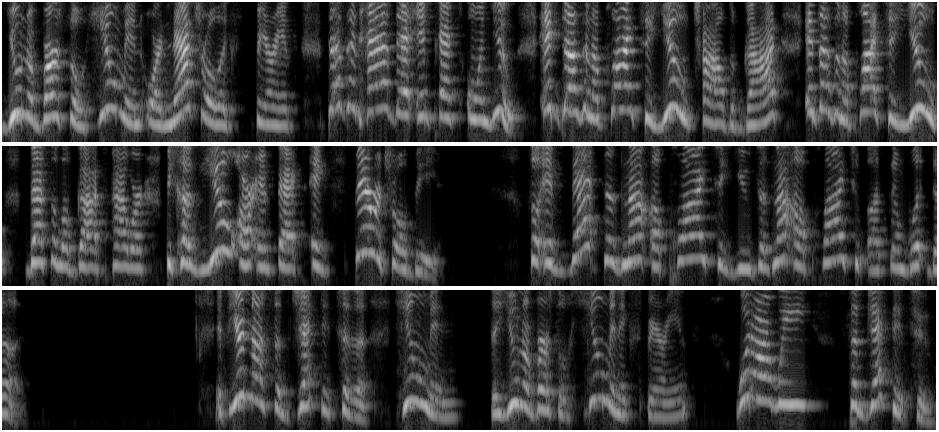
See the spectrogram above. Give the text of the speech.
universal human or natural experience doesn't have that impact on you. It doesn't apply to you, child of God. It doesn't apply to you, vessel of God's power, because you are, in fact, a spiritual being. So if that does not apply to you, does not apply to us, then what does? If you're not subjected to the human, the universal human experience, what are we subjected to?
